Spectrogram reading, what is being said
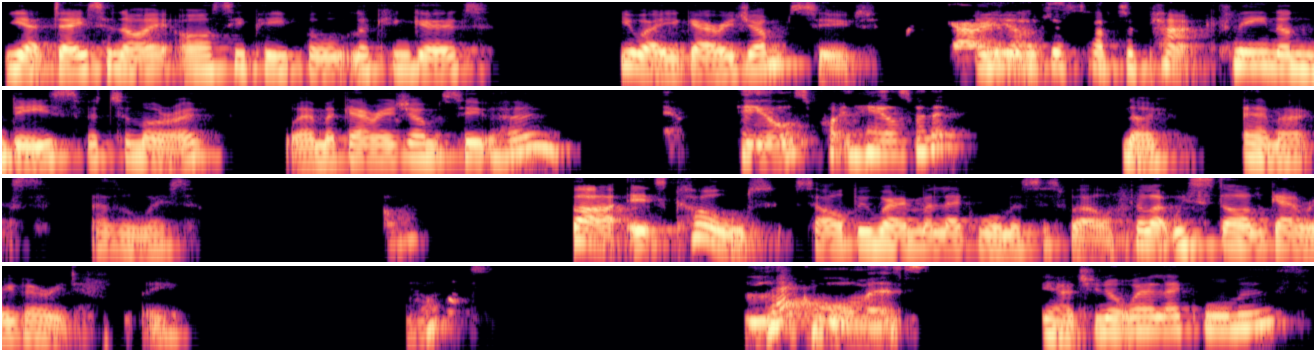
Yeah, day to night, arty people looking good. You wear your Gary jumpsuit. And Gary then I'll just have to pack clean undies for tomorrow. Wear my Gary jumpsuit home. heels, putting heels with it. No, Air Max, as always. Oh. But it's cold, so I'll be wearing my leg warmers as well. I feel like we style Gary very differently. What? Leg warmers? Yeah, do you not wear leg warmers?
